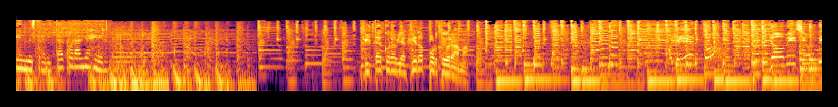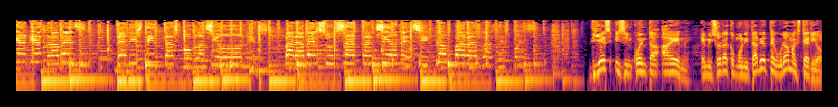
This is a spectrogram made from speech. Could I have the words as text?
en nuestra bitácora viajera. Bitácora Viajera por Teorama. Hice un viaje a través de distintas poblaciones para ver sus atracciones y compararlas después. 10 y 50 AM, emisora comunitaria Teurama Estéreo.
